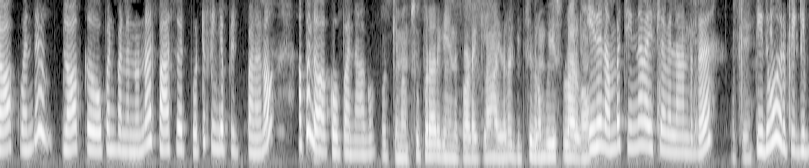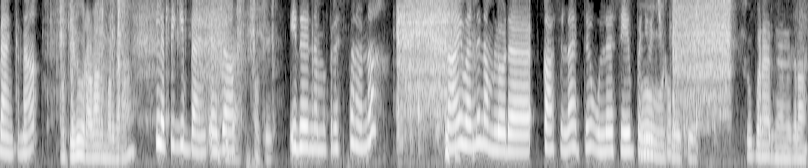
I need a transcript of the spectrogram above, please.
லாக் வந்து லாக் ஓபன் பண்ணணும்னா பாஸ்வேர்ட் போட்டு ஃபிங்கர் பிரிண்ட் பண்ணணும். அப்போ லாக் ஓபன் ஆகும். ஓகே மேம் சூப்பரா இருக்கு இந்த ப்ராடக்ட்லாம் இதெல்லாம் கிட்ஸுக்கு ரொம்ப யூஸ்ஃபுல்லா இருக்கும். இது நம்ம சின்ன வயசுல விளையாண்டது ஓகே இதுவும் ஒரு பிக்கி பேங்க் தான். ஓகே இது ஒரு அலாரம் மாதிரி தானா இல்ல பிக்கி பேங்க் ஓகே இது நம்ம ப்ரெஸ் பண்ணோம்னா நாய் வந்து நம்மளோட காசெல்லாம் எடுத்து உள்ள சேவ் பண்ணி வச்சுக்கோ சூப்பரா இருக்கு மேம் இதெல்லாம்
